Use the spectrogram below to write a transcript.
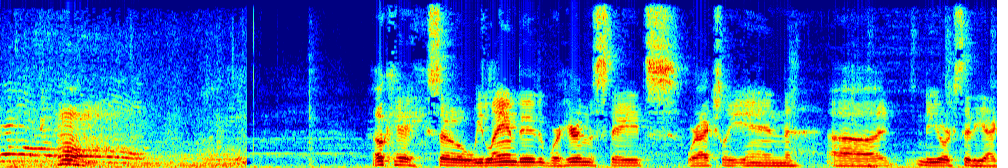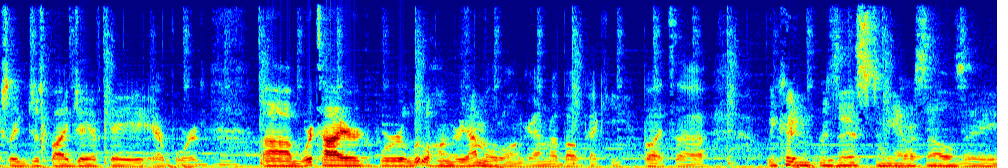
okay, so we landed, we're here in the States, we're actually in uh, New York City, actually, just by JFK Airport. Um, we're tired. We're a little hungry. I'm a little hungry. I don't know about Becky, but uh, we couldn't resist, and we got ourselves a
